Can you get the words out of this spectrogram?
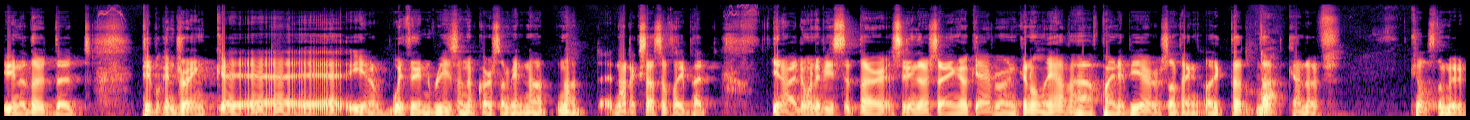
you know, the the people can drink, uh, you know, within reason, of course. I mean, not not not excessively, but you know, I don't want to be sit there sitting there saying, okay, everyone can only have a half pint of beer or something like that. No. That kind of kills the mood.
